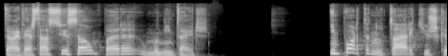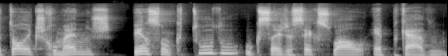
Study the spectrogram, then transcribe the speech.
Então, é desta associação para o mundo inteiro. Importa notar que os católicos romanos pensam que tudo o que seja sexual é pecado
